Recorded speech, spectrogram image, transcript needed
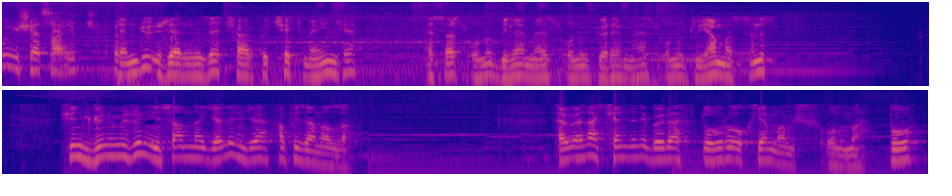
Bu işe sahip çıkın. Kendi üzerinize çarpı çekmeyince esas onu bilemez, onu göremez, onu duyamazsınız. Şimdi günümüzün insanına gelince hafizan Allah. Evvela kendini böyle doğru okuyamamış olma. Bu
